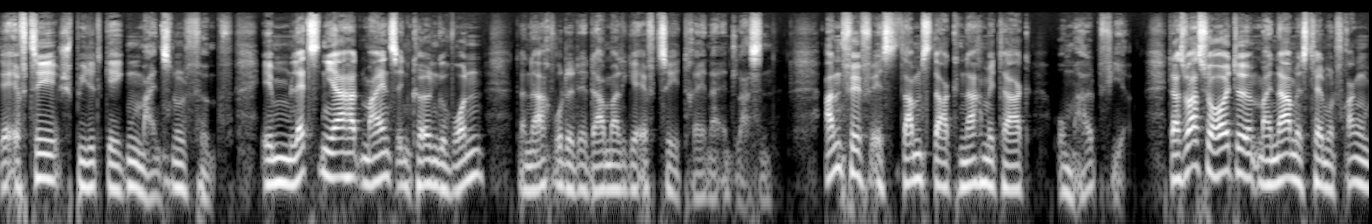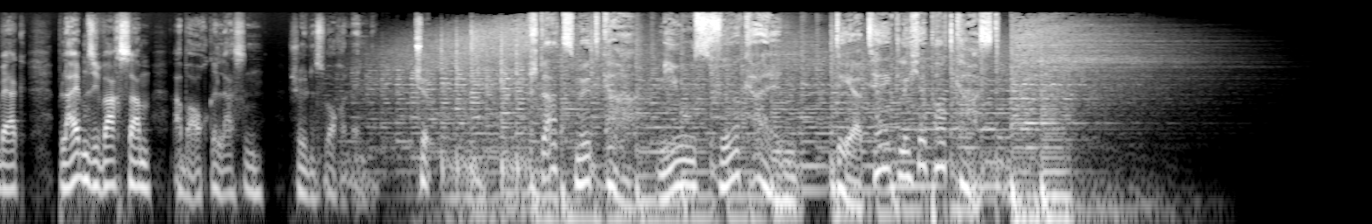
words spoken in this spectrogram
der FC spielt gegen Mainz 05. Im letzten Jahr hat Mainz in Köln gewonnen. Danach wurde der damalige FC-Trainer entlassen. Anpfiff ist Samstagnachmittag um halb vier. Das war's für heute. Mein Name ist Helmut Frankenberg. Bleiben Sie wachsam, aber auch gelassen. Schönes Wochenende. Tschüss. Stadt mit K. News für Köln. Der tägliche Podcast.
